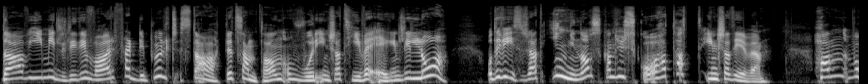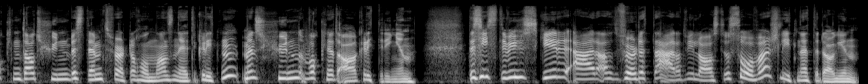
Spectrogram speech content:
Da vi imidlertid var ferdigpult, startet samtalen om hvor initiativet egentlig lå, og det viser seg at ingen av oss kan huske å ha tatt initiativet. Han våknet av at hun bestemt førte hånda hans ned til klitten, mens hun våknet av klitringen. Det siste vi husker er at, før dette, er at vi la oss til å sove, slitne etter dagen.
